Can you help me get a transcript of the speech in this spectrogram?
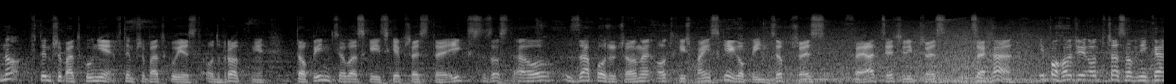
No, w tym przypadku nie. W tym przypadku jest odwrotnie. To pincho baskijskie przez TX zostało zapożyczone od hiszpańskiego pincho przez FEAC, czyli przez CH i pochodzi od czasownika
